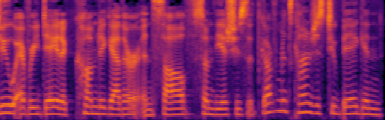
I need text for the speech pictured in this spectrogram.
do every day to come together and solve some of the issues that the government's kind of just too big and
